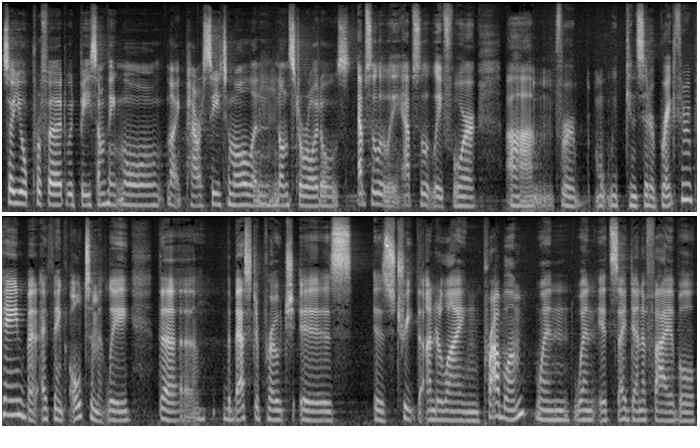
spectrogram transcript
So your preferred would be something more like paracetamol and mm. non-steroidals. Absolutely, absolutely for um, for what we consider breakthrough pain. But I think ultimately the the best approach is is treat the underlying problem when when it's identifiable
